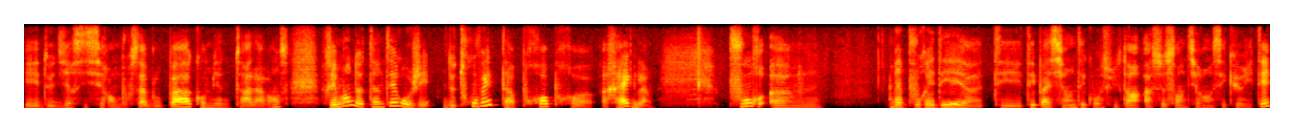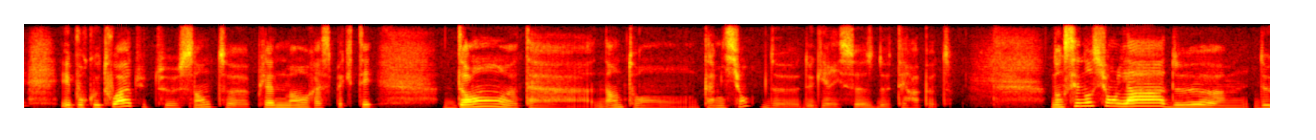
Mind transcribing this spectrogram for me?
et de dire si c'est remboursable ou pas, combien de temps à l'avance. Vraiment de t'interroger, de trouver ta propre règle pour... Euh, bah, pour aider tes, patients, tes consultants à se sentir en sécurité et pour que toi, tu te sentes pleinement respecté dans, ta, mission de, guérisseuse, de thérapeute. Donc ces notions-là de,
